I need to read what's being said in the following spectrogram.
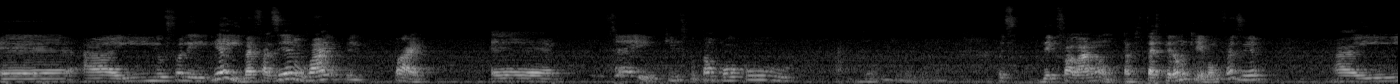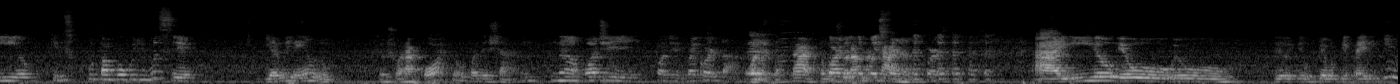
É, aí eu falei, e aí, vai fazer, não vai? Eu falei, pai, é, não sei, eu queria escutar um pouco. Depois dele falar, não, tá, tá esperando o quê? Vamos fazer. Aí eu queria escutar um pouco de você. E eu me lembro, se eu chorar, corta ou vai deixar? Não, pode, pode, vai cortar. Pode cortar? Então vou Corta chorar depois. Fernando, corta. Aí eu, eu, eu, eu, eu perguntei pra ele, "E, o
